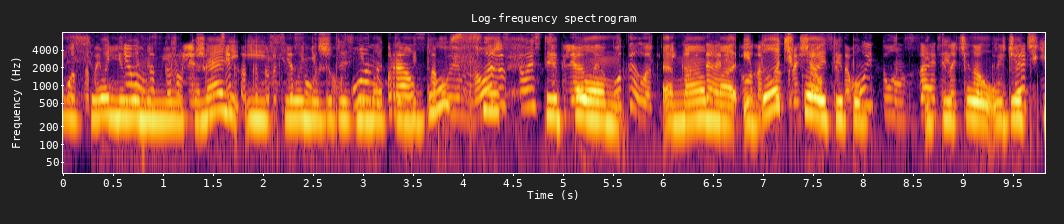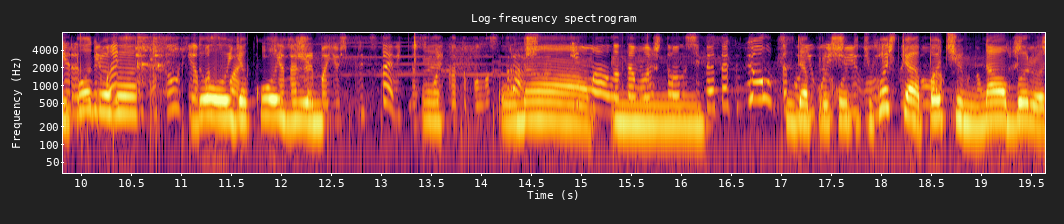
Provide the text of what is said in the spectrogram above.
способами. сьогодні Я ви вам на расскажу моєму лишь о каналі, тех, о і которых я сьогодні слышал. буду Он знімати брал с собой відос, множество типу, стеклянных бутылок, е, и мама когда і ребенок дочка, і возвращался типу, домой, то он і сзади типу начинал у кричать дочки и подруга разбивать эти бутылки об до асфальт. Я якої даже боюсь представить, насколько это было страшно. вона И мало того, что он м, себя так вел, так у сюди него еще и приходить у внешность гості, а была потім намного наоборот страшнее,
